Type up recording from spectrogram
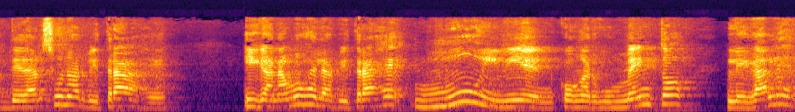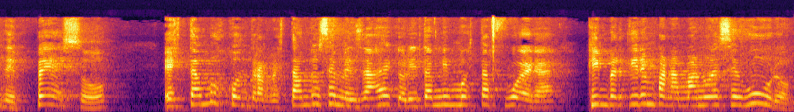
de darse un arbitraje y ganamos el arbitraje muy bien, con argumentos legales de peso, estamos contrarrestando ese mensaje que ahorita mismo está fuera, que invertir en Panamá no es seguro.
